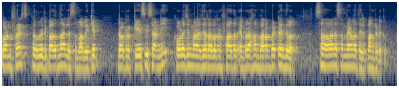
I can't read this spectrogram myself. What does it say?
കോൺഫറൻസ് ഫെബ്രുവരി പതിനാലിന് സമാപിക്കും. Doctor K C Sunny college manager reverend father Abraham Parampett എന്നിവർ സമാപന സമ്മേളനത്തിൽ പങ്കെടുക്കും.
